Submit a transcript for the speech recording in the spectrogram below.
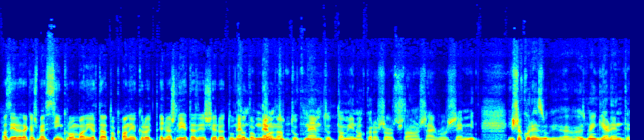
azért érdekes, mert szinkronban írtátok, anélkül, hogy egymás létezéséről tudtatok nem, volna. Nem tudtuk, nem tudtam én akkor a sorstalanságról semmit. És akkor ez, ez megjelent.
